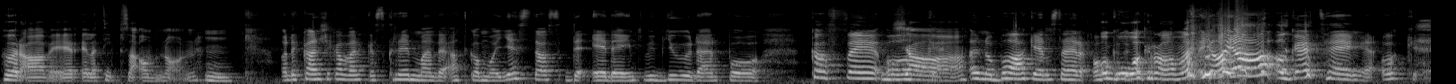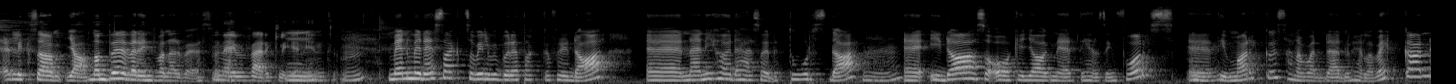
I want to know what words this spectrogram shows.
hör av er eller tipsa om någon. Mm. Och det kanske kan verka skrämmande att komma och gästa oss, det är det inte. Vi bjuder på kaffe och Ja. och bakelser och, Och goa kramar. Ja, ja! Och gött häng! Och liksom, ja, man behöver inte vara nervös för Nej, det. verkligen inte. Mm. Men med det sagt så vill vi börja tacka för idag. Eh, när ni hör det här så är det torsdag. Mm. Eh, idag så åker jag ner till Helsingfors, Mm. till Markus. Han har varit där nu hela veckan.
